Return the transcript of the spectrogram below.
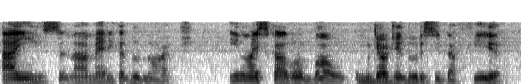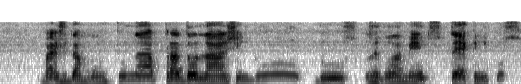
a INSA na América do Norte, e numa escala global, o Mundial de Endurance da FIA, vai ajudar muito na pradonagem do, dos regulamentos técnicos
